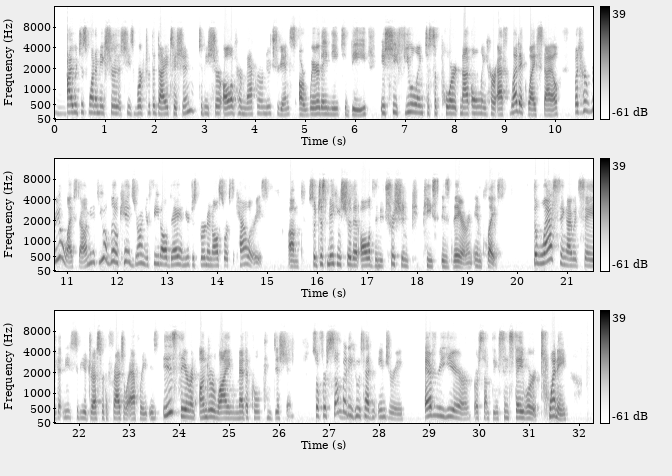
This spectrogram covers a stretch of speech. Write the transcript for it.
mm. i would just want to make sure that she's worked with a dietitian to be sure all of her macronutrients are where they need to be. Is she fueling to support not only her athletic lifestyle but her real lifestyle? I mean if you have little kids you're on your feet all day and you're just burning all sorts of calories. Um, so just making sure that all of the nutrition p- piece is there and in place the last thing I would say that needs to be addressed with a fragile athlete is is there an underlying medical condition? So for somebody mm-hmm. who's had an injury every year or something since they were 20,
